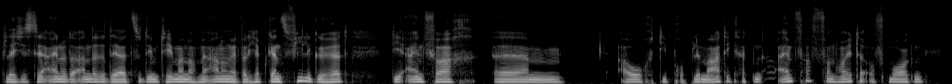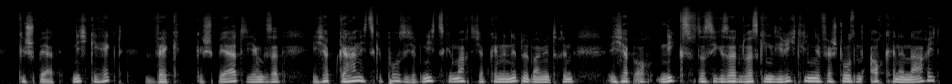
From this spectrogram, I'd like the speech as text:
vielleicht ist der ein oder andere, der zu dem Thema noch mehr Ahnung hat, weil ich habe ganz viele gehört, die einfach ähm, auch die Problematik hatten, einfach von heute auf morgen gesperrt. Nicht gehackt, weg, gesperrt. Die haben gesagt, ich habe gar nichts gepostet, ich habe nichts gemacht, ich habe keine Nippel bei mir drin, ich habe auch nichts, dass sie gesagt haben, du hast gegen die Richtlinie verstoßen, auch keine Nachricht,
